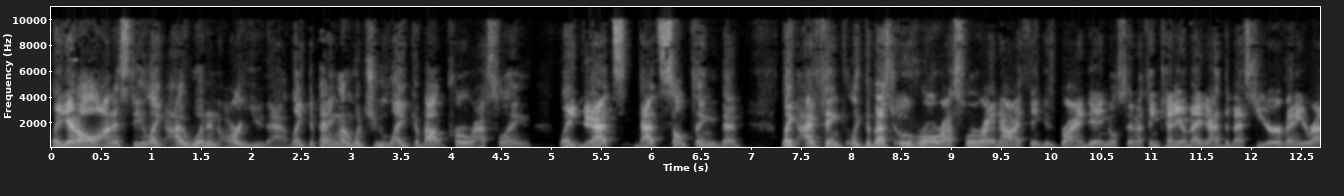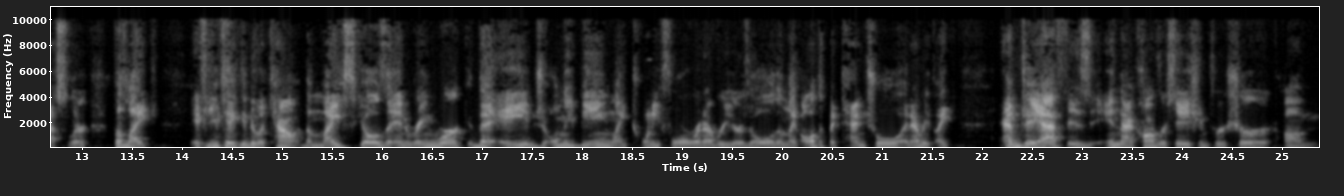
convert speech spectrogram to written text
Like, in all honesty, like I wouldn't argue that. Like, depending on what you like about pro wrestling, like Yeah. that's that's something that like I think like the best overall wrestler right now, I think is Bryan Danielson. I think Kenny Omega had the best year of any wrestler. But like if you take into account the mic skills, the in-ring work, the age only being like 24, whatever years old, and like all the potential and everything, like MJF is in that conversation for sure. Um,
